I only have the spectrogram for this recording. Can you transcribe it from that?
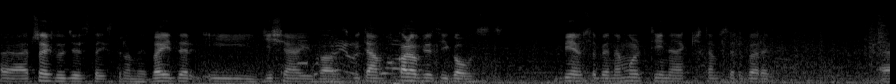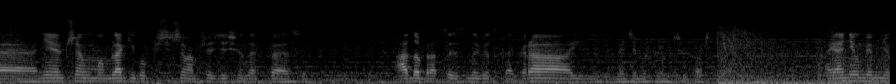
E, Cześć ludzie z tej strony Vader i dzisiaj was witam w Call of Duty Ghost. Wbiłem sobie na multi, na jakiś tam serwerek. E, nie wiem czemu mam lagi, bo pisze, że mam 60 fps. A dobra, to jest nowiutka gra i będziemy w nią ciupać teraz. A ja nie umiem nią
